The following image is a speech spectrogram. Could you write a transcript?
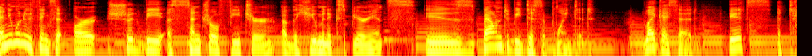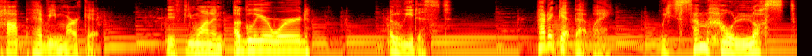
anyone who thinks that art should be a central feature of the human experience is bound to be disappointed. Like I said, it's a top heavy market. If you want an uglier word, elitist. How'd it get that way? We somehow lost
